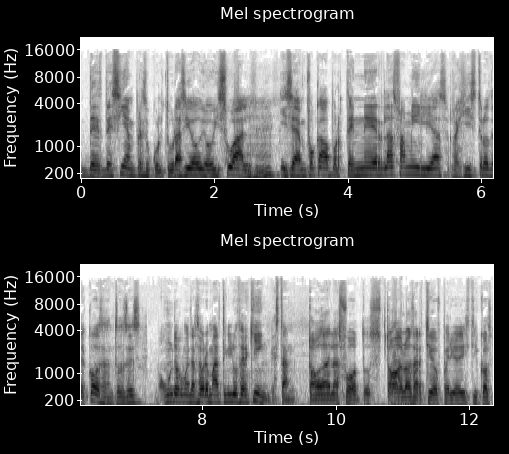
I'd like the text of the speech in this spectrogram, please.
desde siempre su cultura ha sido audiovisual y se ha enfocado por tener las familias registros de cosas. Entonces, un documental sobre Martin Luther King, están todas las fotos, todos los archivos periodísticos,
